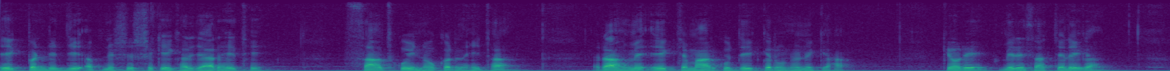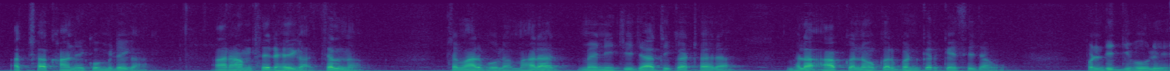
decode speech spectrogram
एक पंडित जी अपने शिष्य के घर जा रहे थे। साथ कोई नौकर नहीं था। राह में एक चमार को देखकर उन्होंने कहा, क्यों रे, मेरे साथ चलेगा? अच्छा खाने को मिलेगा, आराम से रहेगा, चलना। चमार बोला, महाराज, मैं नीची जाति का ठहरा, भला आपका नौकर बनकर कैसे जाऊँ? पंडित जी बोले,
